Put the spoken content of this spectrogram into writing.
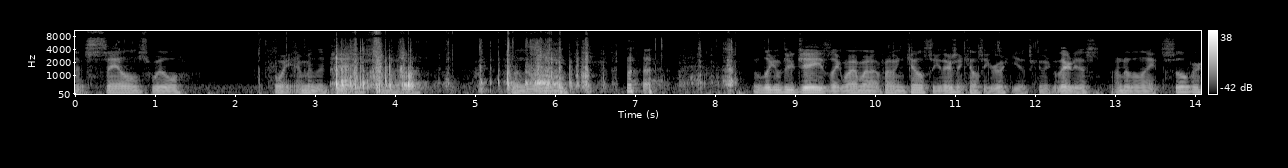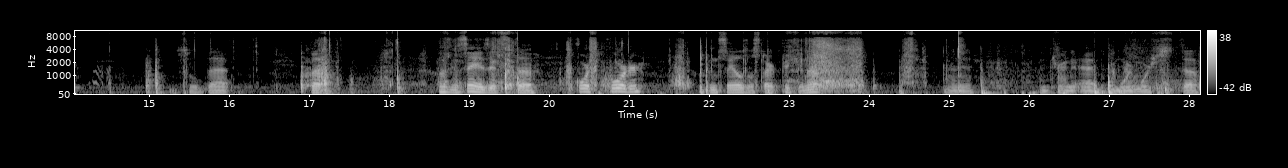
that sales will. Wait, I'm in the J. I'm in the wrong. looking through J's, like, why am I not finding Kelce? There's a Kelce rookie that's gonna go. There it is, under the lights, silver. Sold that. But what I was gonna say is it's the fourth quarter. Hoping sales will start picking up. Uh, I'm trying to add more and more stuff.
